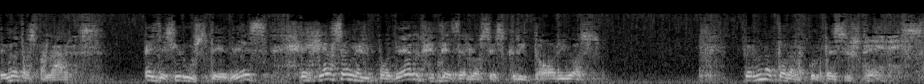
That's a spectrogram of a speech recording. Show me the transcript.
En otras palabras, es decir, ustedes ejercen el poder desde los escritorios. Pero no toda la culpa es de ustedes.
